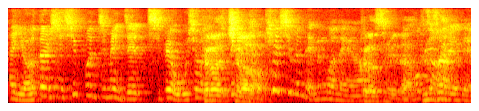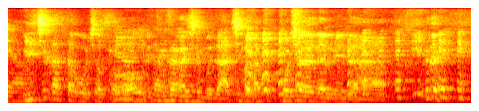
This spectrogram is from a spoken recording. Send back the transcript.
한 8시 10분쯤에 이제 집에 오셔서 그렇죠. 켜시면 되는 거네요. 그렇습니다. 등산 돼요. 일찍 갔다 오셔서 그러니까요. 우리 등산 가시는 분들 아침마다 꼭 보셔야 됩니다. 근데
